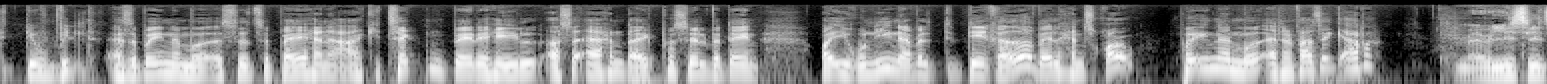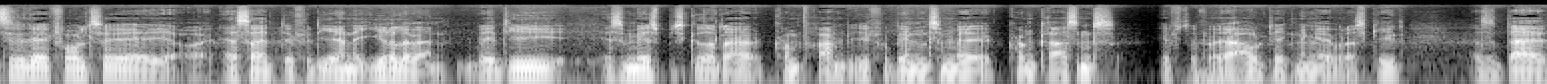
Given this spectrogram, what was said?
det er jo vildt, altså på en eller anden måde at sidde tilbage. Han er arkitekten bag det hele, og så er han der ikke på selve dagen. Og ironien er vel, det, det redder vel hans røv på en eller anden måde, at han faktisk ikke er der. Men jeg vil lige sige til det der i forhold til, altså, at det er fordi, han er irrelevant. De sms-beskeder, der kom frem i forbindelse med kongressens efter afdækning af, hvad der skete, altså der,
